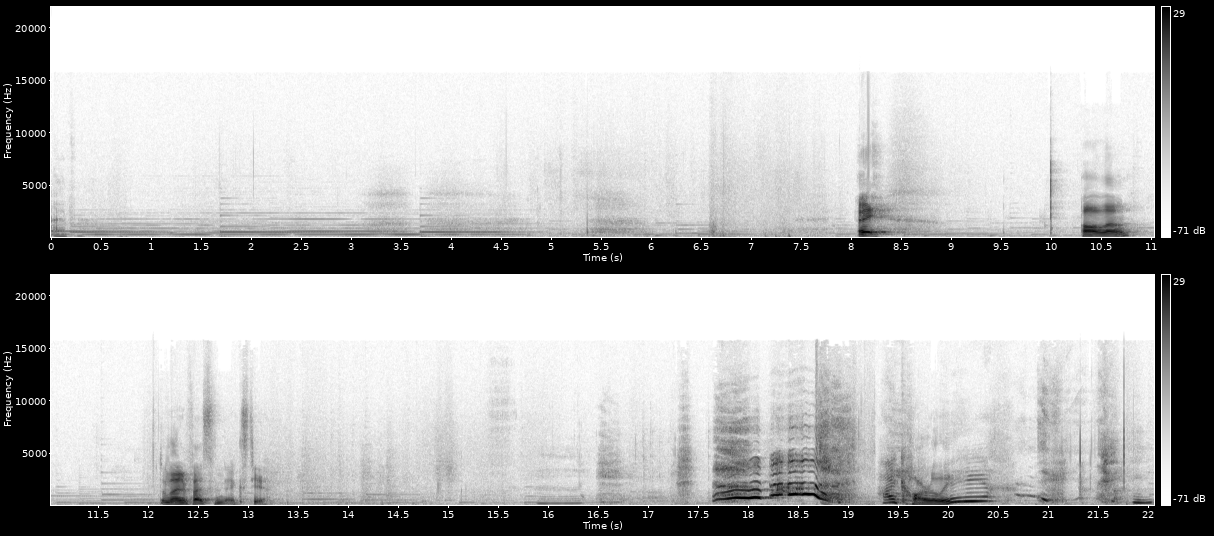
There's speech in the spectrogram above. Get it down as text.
ever. Hey. All alone? Don't mind if I sit next to you. Hi, Carly.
